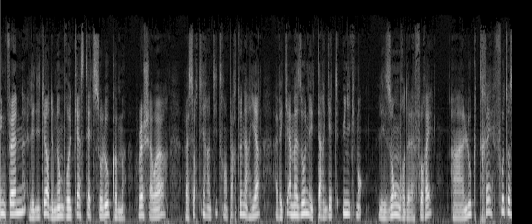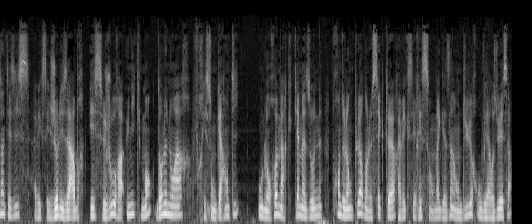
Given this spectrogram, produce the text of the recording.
Think Fun, l'éditeur de nombreux casse-têtes solo comme Rush Hour, va sortir un titre en partenariat avec Amazon et Target uniquement. Les ombres de la forêt a un look très photosynthesis avec ses jolis arbres et se jouera uniquement dans le noir, frisson garanti, où l'on remarque qu'Amazon prend de l'ampleur dans le secteur avec ses récents magasins en dur ouverts aux USA.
